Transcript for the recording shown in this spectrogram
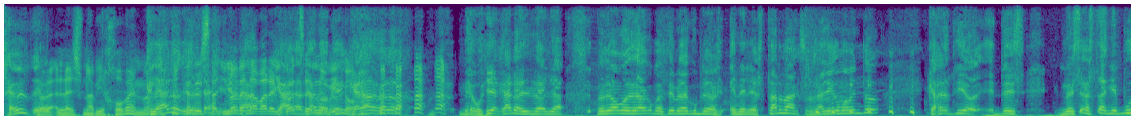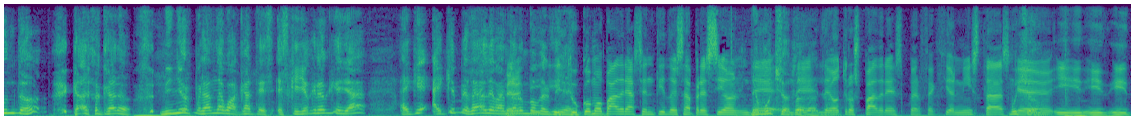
¿sabes? Es una vieja joven, ¿no? Claro, esta Desayuno de lavar el claro, coche el claro, que- domingo. claro, claro. Me voy a cara y ya, ¿dónde vamos a ir a comer de cumpleaños? En el Starbucks, o sea, llega un momento, claro, tío, entonces, no sé hasta qué punto, claro, claro, niños pelando aguacates, es que yo creo que ya hay que, hay que empezar a levantar Pero, un poco el pie. y tú como padre has sentido esa presión de, De mucho, todo el de- rato. de otros padres perfeccionistas Mucho. que- y, y- y-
